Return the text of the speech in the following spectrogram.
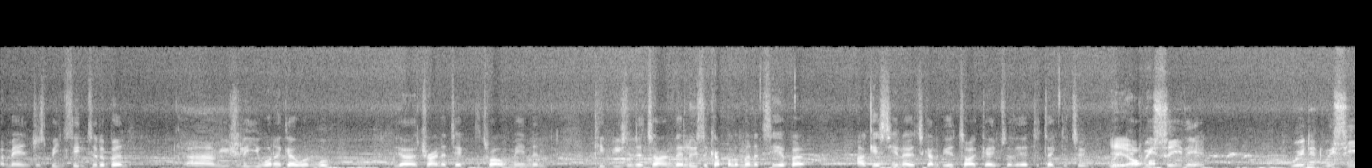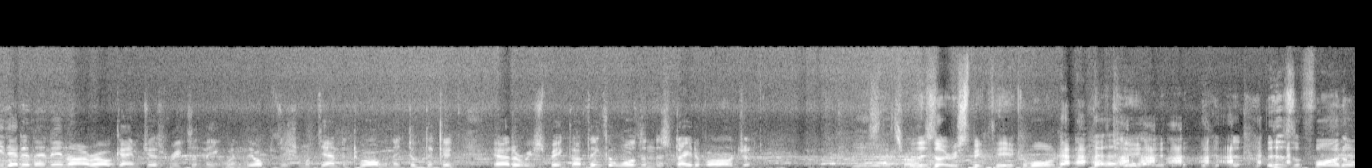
a man just been sent to the bin. Um, usually you want to go in with uh, trying to attack the 12 men and keep using the time. They lose a couple of minutes here, but I guess you know it's going to be a tight game, so they had to take the two. Where Yeah, did we I- see that? Where did we see that in an NRL game just recently when the opposition was down to 12 and they took the kick out of respect? I think it was in the state of origin. Yes, that's Well, right. there's no respect here. Come on. this is the final.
